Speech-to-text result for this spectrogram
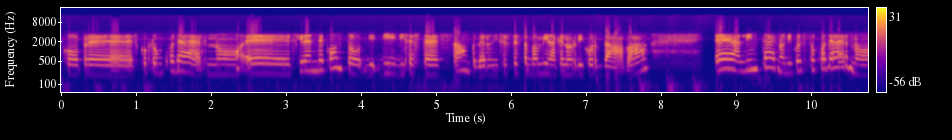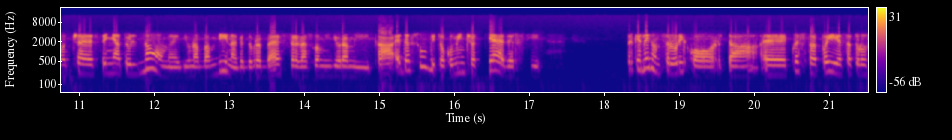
scopre, scopre, un quaderno e si rende conto di, di, di se stessa, un quaderno di se stessa bambina che non ricordava e all'interno di questo quaderno c'è segnato il nome di una bambina che dovrebbe essere la sua migliore amica e da subito comincia a chiedersi perché lei non se lo ricorda e questo poi è stato lo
